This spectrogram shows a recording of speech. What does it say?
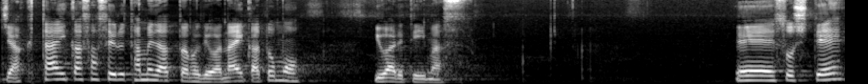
弱体化させるためだったのではないかとも言われています。えー、そして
